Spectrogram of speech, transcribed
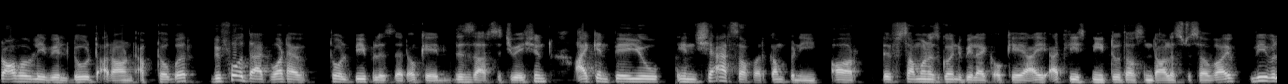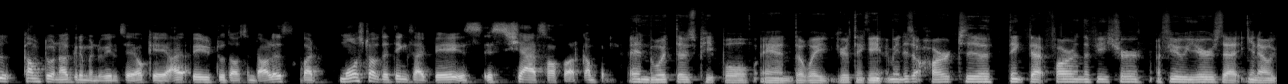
Probably we'll do it around October. Before that, what I've told people is that, okay, this is our situation. I can pay you in shares of our company or if someone is going to be like, okay, I at least need $2,000 to survive, we will come to an agreement. We'll say, okay, I pay you $2,000, but most of the things I pay is, is shares of our company. And with those people and the way you're thinking, I mean, is it hard to think that far in the future? A few years that, you know,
